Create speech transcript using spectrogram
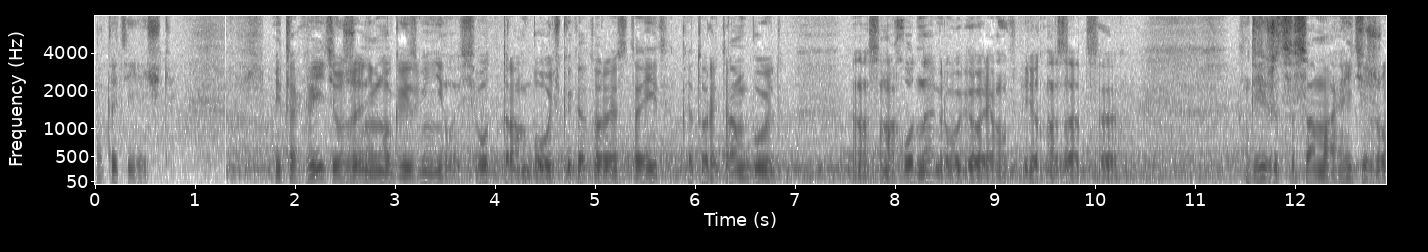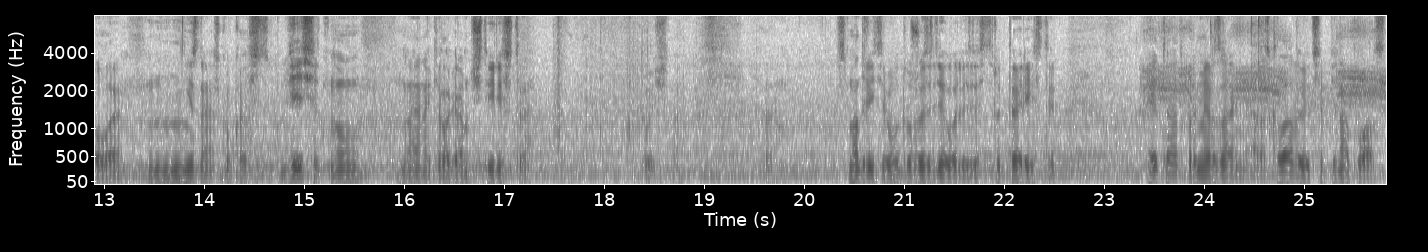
Вот эти ящики. Итак, видите, уже немного изменилось. Вот трамбовочка, которая стоит, которая трамбует. Она самоходная, грубо говоря, вперед-назад э, движется сама и тяжелая. Не знаю, сколько весит, но, наверное, килограмм 400 точно. Э, смотрите, вот уже сделали здесь трактористы. Это от промерзания. Раскладывается пенопласт.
